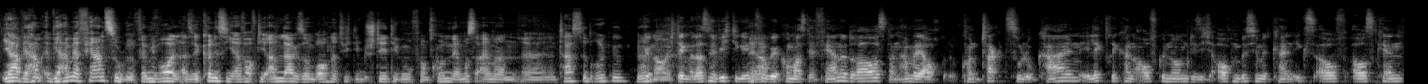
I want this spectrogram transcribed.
ja, wir haben, wir haben ja Fernzugriff, wenn wir wollen. Also wir können jetzt nicht einfach auf die Anlage, sondern brauchen natürlich die Bestätigung vom Kunden. Der muss einmal äh, eine Taste drücken. Ne? Genau, ich denke mal, das ist eine wichtige Info. Ja. Wir kommen aus der Ferne draus. Dann haben wir ja auch Kontakt zu lokalen Elektrikern aufgenommen, die sich auch ein bisschen mit KNX auf, auskennen.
